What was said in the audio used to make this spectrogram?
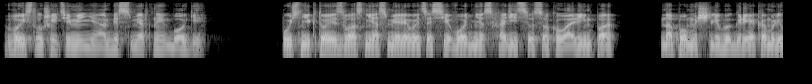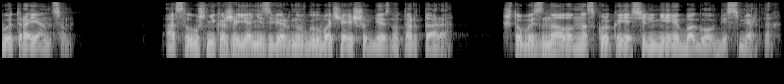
«Выслушайте меня, бессмертные боги. Пусть никто из вас не осмеливается сегодня сходить с высокого Олимпа на помощь либо грекам, либо троянцам. А слушника же я не свергну в глубочайшую бездну Тартара, чтобы знал он, насколько я сильнее богов бессмертных.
